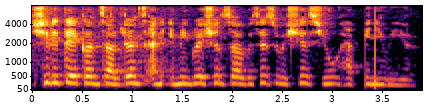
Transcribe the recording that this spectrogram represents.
Shirite Consultants and Immigration Services wishes you Happy New Year.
